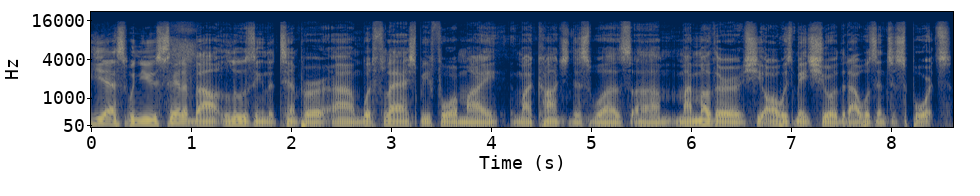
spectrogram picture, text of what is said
Yes, when you said about losing the temper, um, what flashed before my my consciousness was um, my mother. She always made sure that I was into sports,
